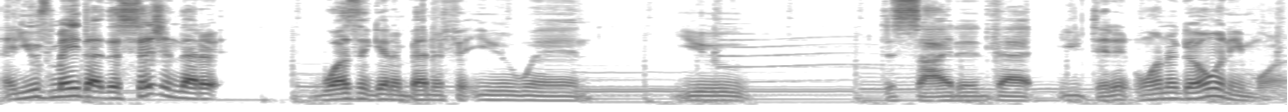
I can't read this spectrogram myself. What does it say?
And you've made that decision that it wasn't going to benefit you when you decided that you didn't want to go anymore.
